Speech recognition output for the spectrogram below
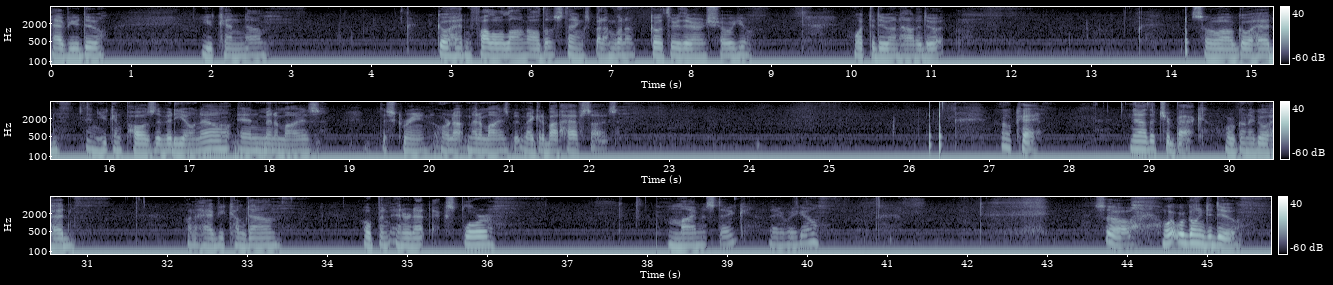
have you do. You can um, go ahead and follow along all those things but I'm going to go through there and show you what to do and how to do it. So I'll go ahead and you can pause the video now and minimize the screen or not minimize but make it about half size. Okay. Now that you're back we're going to go ahead I'm going to have you come down open Internet Explorer. My mistake. There we go. So what we're going to do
